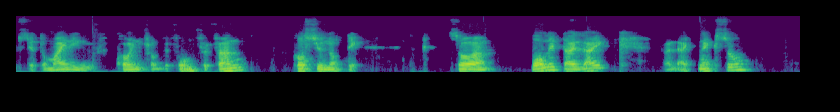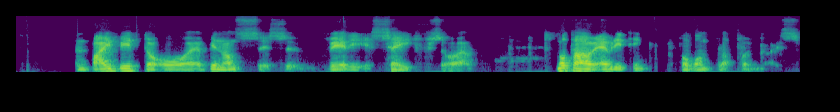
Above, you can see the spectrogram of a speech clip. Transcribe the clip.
instead of mining coin from the phone for fun, cost you nothing. So um, wallet I like, I like Nexo. And Bybit or Binance is uh, very safe, so uh, not have everything for one platform, guys.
